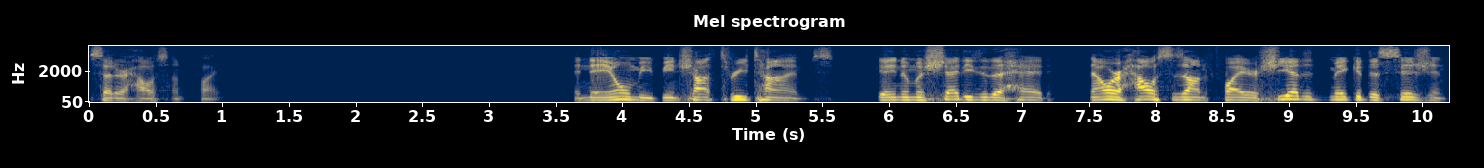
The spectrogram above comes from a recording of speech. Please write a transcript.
set her house on fire. And Naomi, being shot three times, getting a machete to the head, now her house is on fire. She had to make a decision.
